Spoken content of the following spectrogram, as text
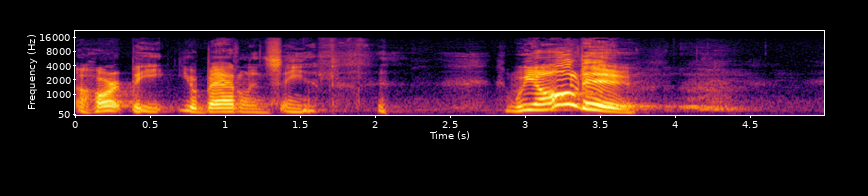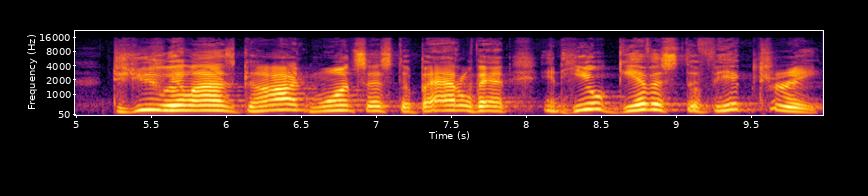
a heartbeat, you're battling sin. we all do. Do you realize God wants us to battle that and He'll give us the victory?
